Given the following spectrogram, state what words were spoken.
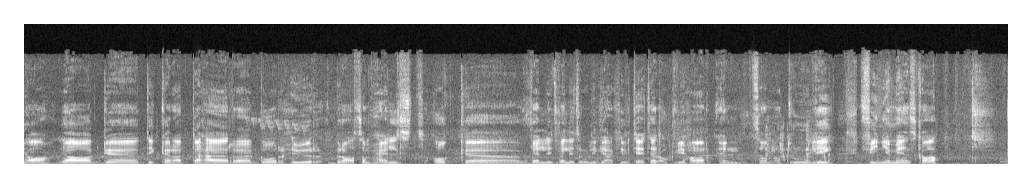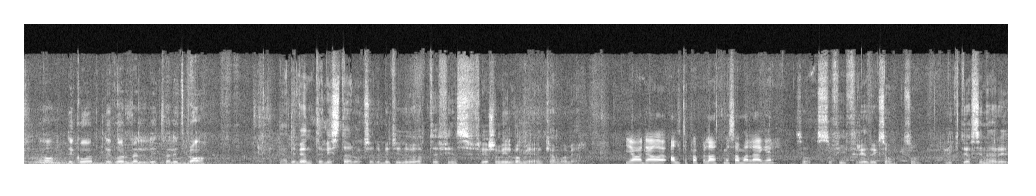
Ja, jag eh, tycker att det här eh, går hur bra som helst och eh, väldigt, väldigt roliga aktiviteter och vi har en sån otrolig fin gemenskap. Ja, det går, det går väldigt, väldigt bra. Ja, det är väntelista här också. Det betyder att det finns fler som vill vara med än kan vara med. Ja, det är alltid populärt med sommarläger. Så Sofie Fredriksson, som likt Yasin här är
